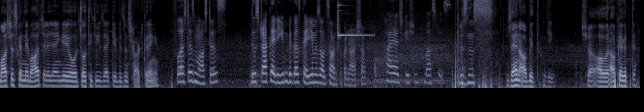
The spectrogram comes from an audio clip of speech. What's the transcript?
मास्टर्स करने बाहर चले जाएँगे और चौथी चीज़ है कि बिज़नेस स्टार्ट करेंगे। फ़र्स्ट इज़ मास्टर्स दूसरा Karim because Karim is also entrepreneurship. Higher education masters business Zain Abid ji. अच्छा और आप क्या करते हैं?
